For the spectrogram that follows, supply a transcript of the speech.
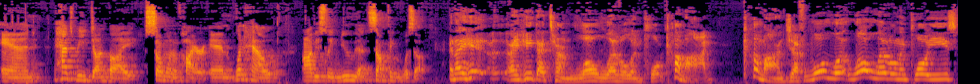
and it had to be done by someone of higher. And Luhnow obviously knew that something was up. And I hate I hate that term, low level employee. Come on Come on, Jeff. Low, low, level employees.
